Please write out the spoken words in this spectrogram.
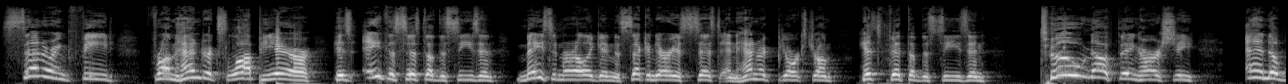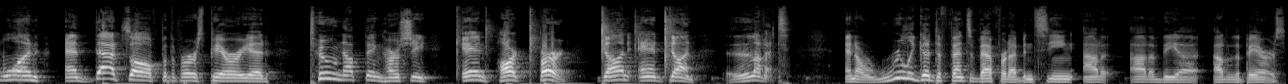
centering feed from Hendrix Lapierre, his eighth assist of the season. Mason Morelli getting the secondary assist, and Henrik Borgstrom, his fifth of the season. 2 nothing Hershey. End of one. And that's all for the first period. 2 nothing Hershey in Hartford. Done and done. Love it. And a really good defensive effort I've been seeing out of out of the uh, out of the Bears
